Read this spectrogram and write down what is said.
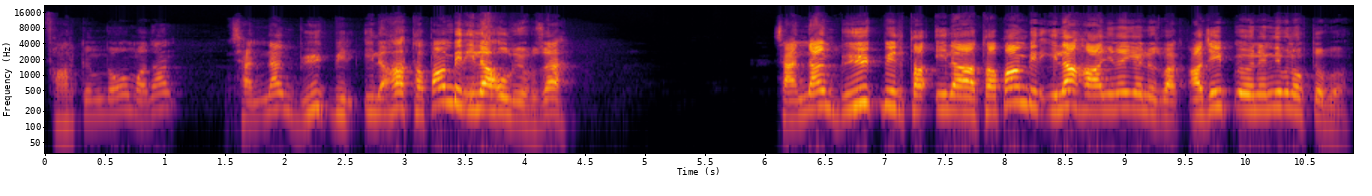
Farkında olmadan senden büyük bir ilaha tapan bir ilah oluyoruz ha. Senden büyük bir ta- ilaha tapan bir ilah haline geliyoruz. Bak acayip bir önemli bir nokta bu.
